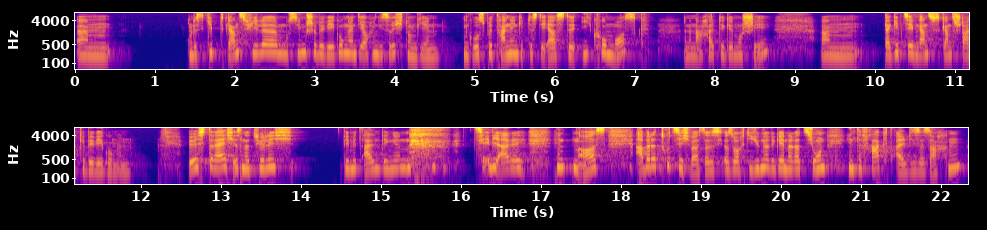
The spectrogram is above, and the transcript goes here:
Ähm, und es gibt ganz viele muslimische Bewegungen, die auch in diese Richtung gehen. In Großbritannien gibt es die erste Eco-Mosque, eine nachhaltige Moschee. Ähm, da gibt es eben ganz, ganz starke Bewegungen. Österreich ist natürlich, wie mit allen Dingen, zehn Jahre hinten aus. Aber da tut sich was. Also auch die jüngere Generation hinterfragt all diese Sachen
